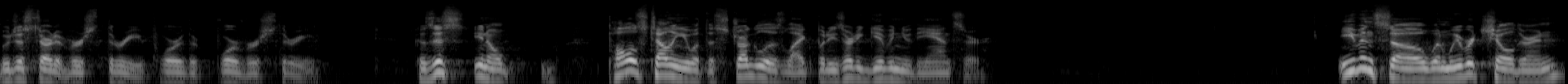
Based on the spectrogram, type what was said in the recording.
We'll just start at verse 3, 4, 4 verse 3. Because this, you know, Paul's telling you what the struggle is like, but he's already given you the answer. Even so, when we were children,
